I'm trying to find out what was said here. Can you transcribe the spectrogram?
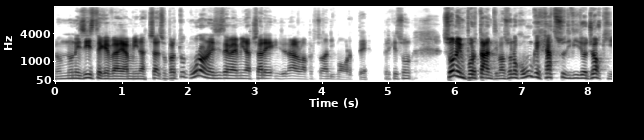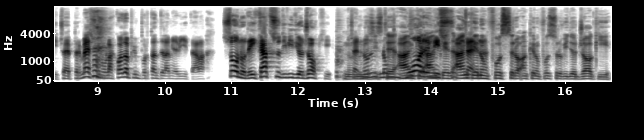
Non, non esiste che vai a minacciare, soprattutto uno non esiste che vai a minacciare in generale una persona di morte, perché sono, sono importanti, ma sono comunque cazzo di videogiochi, cioè per me sono la cosa più importante della mia vita, ma sono dei cazzo di videogiochi, No, cioè non non, non anche, muore anche- nessuno. anche cioè, non fossero, anche non fossero videogiochi,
